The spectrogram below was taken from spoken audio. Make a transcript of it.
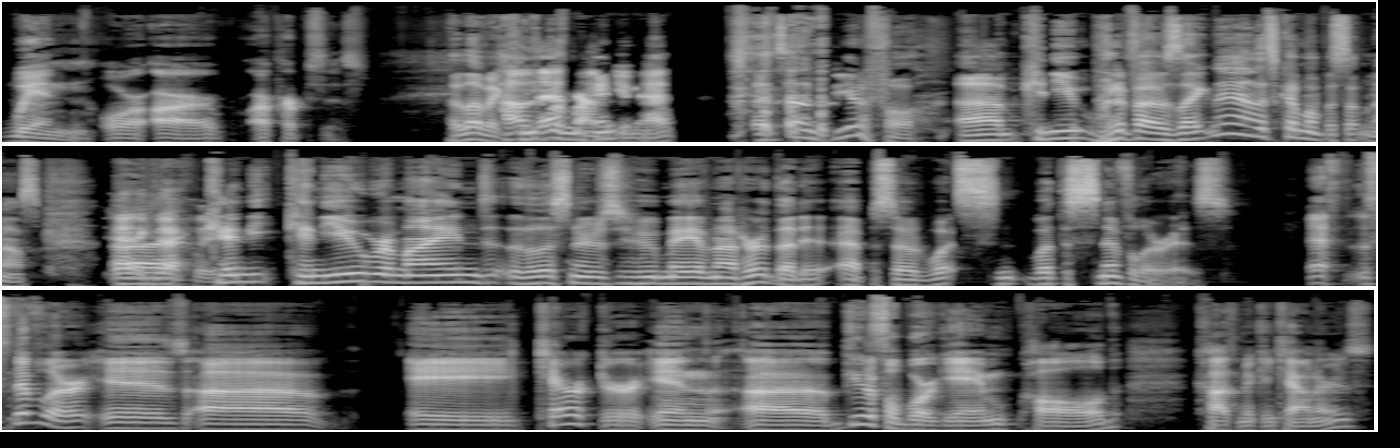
win or our our purposes. I love it. How does that sound you, Matt? That sounds beautiful. Um, can you? What if I was like, nah, let's come up with something else? Yeah, uh, exactly. Can Can you remind the listeners who may have not heard that episode what what the Sniveler is? Yes, the Sniveler is uh, a character in a beautiful board game called Cosmic Encounters,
